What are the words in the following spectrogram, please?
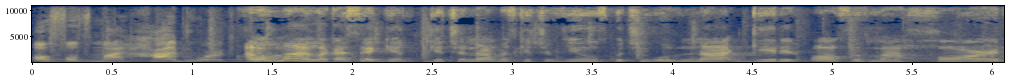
off of my hard work? I don't mind. Like I said, get get your numbers, get your views, but you will not get it off of my hard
